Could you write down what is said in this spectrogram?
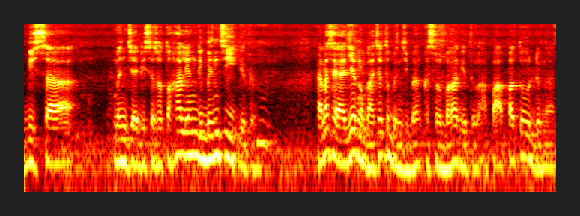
bisa menjadi sesuatu hal yang dibenci gitu. Karena saya aja ngebaca tuh benci banget, kesel banget gitu lah. Apa-apa tuh dengan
